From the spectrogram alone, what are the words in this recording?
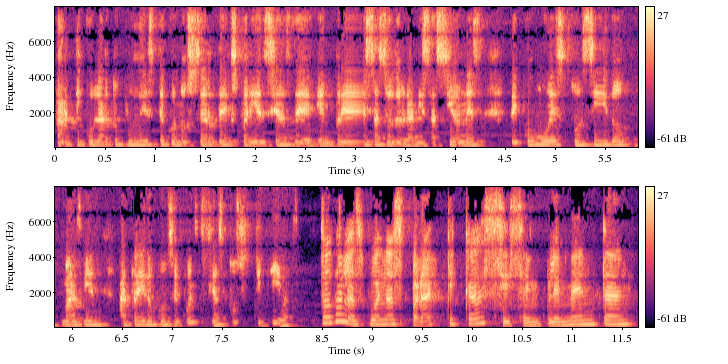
particular tú pudiste conocer de experiencias de empresas o de organizaciones, de cómo esto ha sido, más bien, ha traído consecuencias positivas? Todas las buenas prácticas, si se implementan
